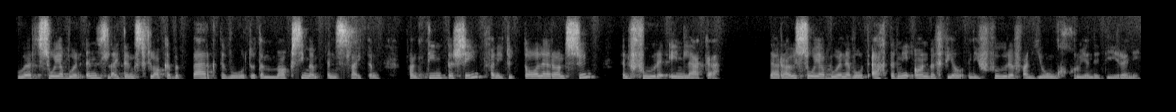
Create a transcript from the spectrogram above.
hoort sojaboon insluitingsvlakke beperk te word tot 'n maksimum insluiting van 10% van die totale rantsoen in voere en lekke. Nou rou sojabone word egter nie aanbeveel in die voere van jong groeiende diere nie.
